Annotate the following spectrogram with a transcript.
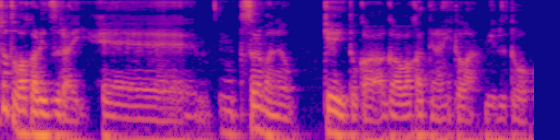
ちょっと分かりづらい、えー、それまでの経緯とかが分かってない人が見ると、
